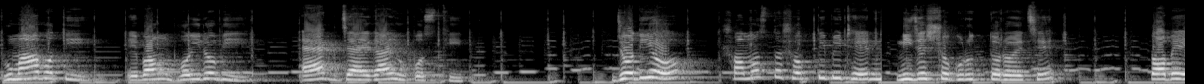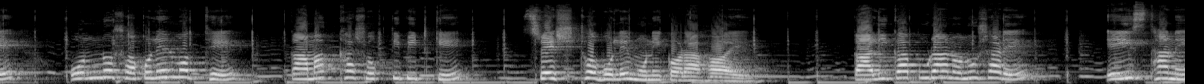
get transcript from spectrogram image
ধূমাবতী এবং ভৈরবী এক জায়গায় উপস্থিত। যদিও সমস্ত শক্তিপীঠের নিজস্ব গুরুত্ব রয়েছে, তবে অন্য সকলের মধ্যে কামাখ্যা শক্তিপীঠকে শ্রেষ্ঠ বলে মনে করা হয়। কালিকা পুরাণ অনুসারে এই স্থানে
